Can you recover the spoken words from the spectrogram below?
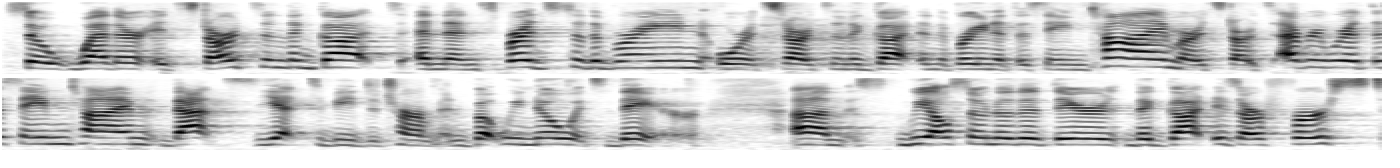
So, whether it starts in the gut, gut and then spreads to the brain, or it starts in the gut and the brain at the same time, or it starts everywhere at the same time, that's yet to be determined. But we know it's there. Um, we also know that the gut is our first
